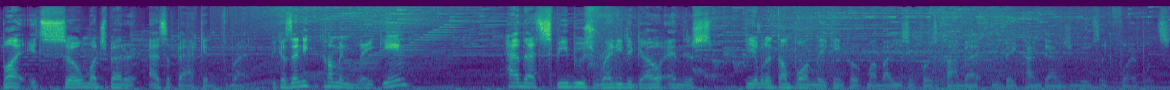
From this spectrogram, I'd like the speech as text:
but it's so much better as a back-end threat. Because then you can come in late game, have that speed boost ready to go, and just be able to dump on late game Pokemon by using close combat and big time damaging moves like Flare Blitz.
